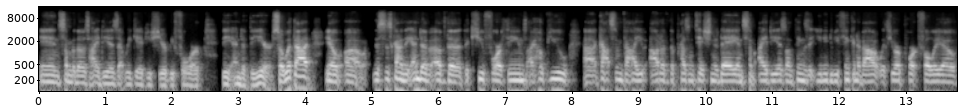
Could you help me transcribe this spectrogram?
in some of those ideas that we gave you here before the end of the year. So with that you know uh, this is kind of the end of, of the the q4 themes. I hope you uh, got some value out of the presentation today and some ideas on things that you need to be thinking about with your portfolio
